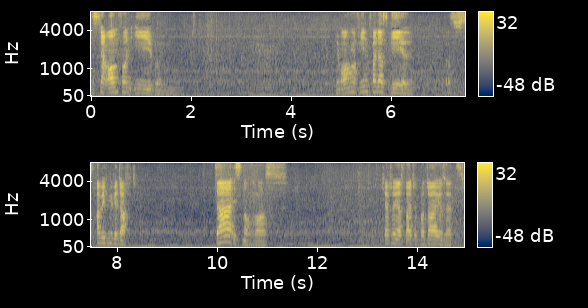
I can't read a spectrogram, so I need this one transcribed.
Das ist der Raum von eben. Wir brauchen auf jeden Fall das Gel. Das habe ich mir gedacht. Da ist noch was. Ich habe schon das falsche Portal gesetzt.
